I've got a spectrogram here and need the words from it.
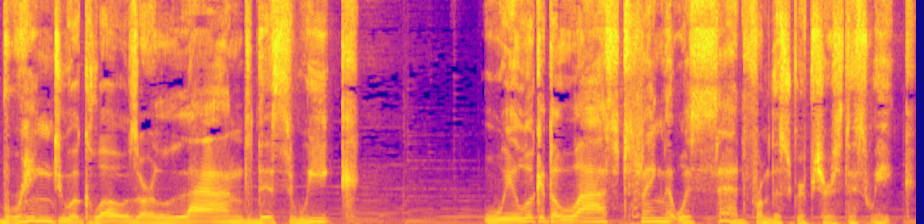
bring to a close or land this week, we look at the last thing that was said from the scriptures this week.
